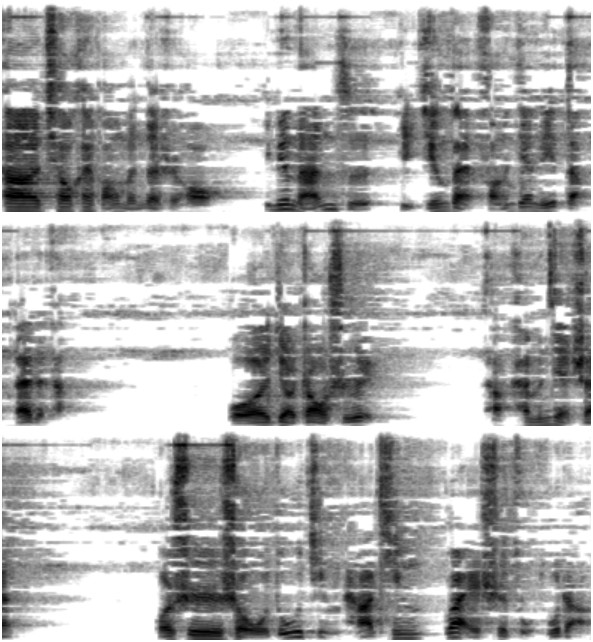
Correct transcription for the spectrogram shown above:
他敲开房门的时候，一名男子已经在房间里等待着他。我叫赵世瑞，他开门见山：“我是首都警察厅外事组组长。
